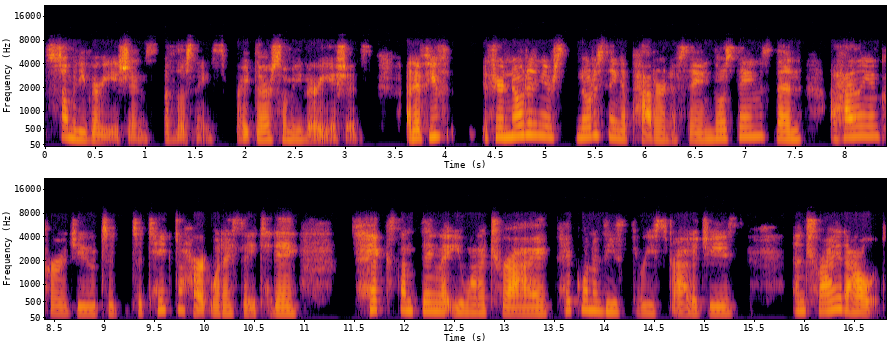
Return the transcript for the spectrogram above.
so many variations of those things, right? There are so many variations. And if you've if you're noticing you're noticing a pattern of saying those things, then I highly encourage you to to take to heart what I say today. Pick something that you want to try, pick one of these three strategies and try it out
